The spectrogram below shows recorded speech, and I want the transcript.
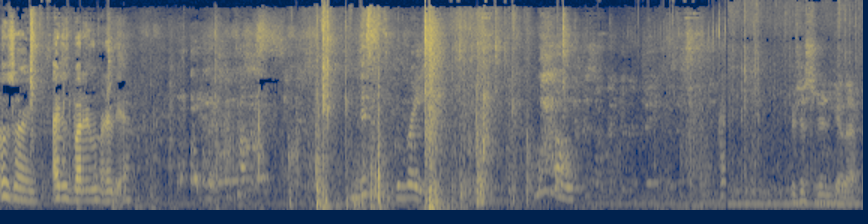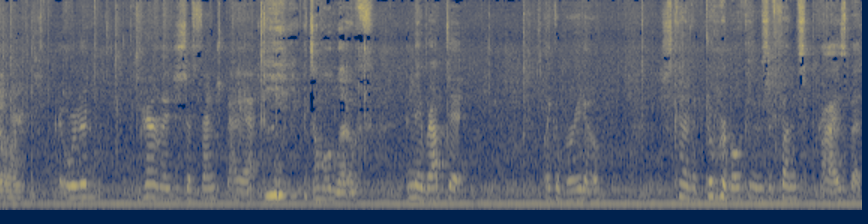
Oh, sorry. I just butted in front of you. This is great. Wow. Your sister didn't hear that, don't worry. I ordered apparently just a French baguette It's a whole loaf. and they wrapped it like a burrito. It's kind of adorable because it was a fun surprise, but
